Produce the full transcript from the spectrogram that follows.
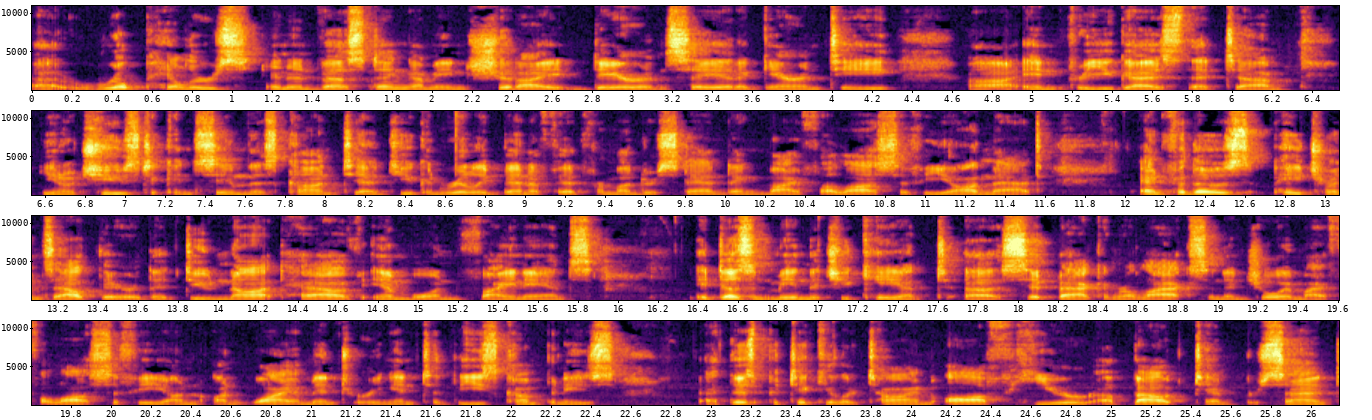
uh, real pillars in investing. I mean, should I dare and say it, a guarantee. Uh, and for you guys that um, you know choose to consume this content, you can really benefit from understanding my philosophy on that. And for those patrons out there that do not have M1 Finance, it doesn't mean that you can't uh, sit back and relax and enjoy my philosophy on, on why I'm entering into these companies at this particular time off here about 10%.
